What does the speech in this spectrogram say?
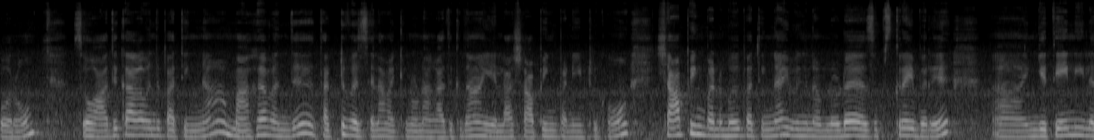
போகிறோம் ஸோ அதுக்காக வந்து பார்த்திங்கன்னா மக வந்து தட்டு வரிசைலாம் வைக்கணும். நாங்கள் அதுக்கு தான் எல்லாம் ஷாப்பிங் பண்ணிகிட்ருக்கோம் ஷாப்பிங் பண்ணும்போது பார்த்திங்கன்னா இவங்க நம்மளோட சப்ஸ்கிரைபரு இங்கே தேனியில்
